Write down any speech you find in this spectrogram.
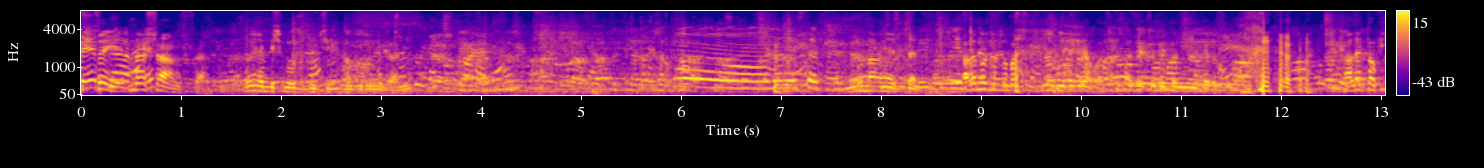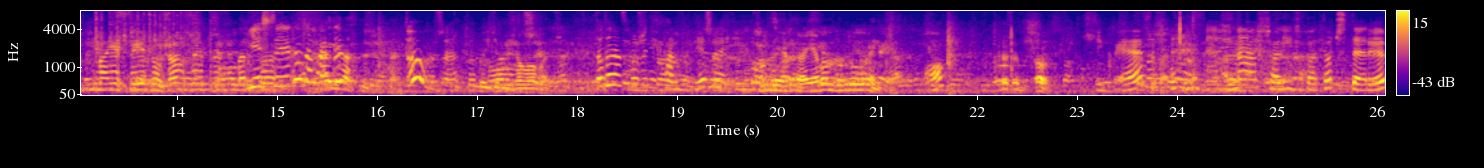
jeszcze jedna szansa. No jakbyśmy odwrócili do góry nogami. O, no niestety. No niestety. Ale może zobaczyć, że nie wygrałaś. Chyba, że ciebie to nie interesuje. Ale to Fiki ma jeszcze jedną szansę, proszę bardzo. Jeszcze jedną, A naprawdę? jasne, że tak. Dobrze. Co będziemy żałować? To teraz może niech pan wybierze i... A ja mam dobrą rękę. Proszę, o, Dziękuję. Nasza liczba to cztery.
